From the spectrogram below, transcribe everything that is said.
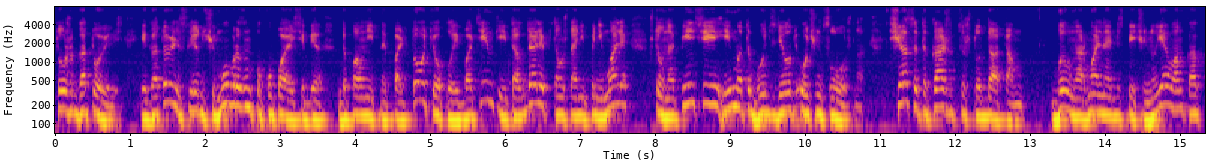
тоже готовились. И готовились следующим образом, покупая себе дополнительное пальто, теплые ботинки и так далее, потому что они понимали, что на пенсии им это будет сделать очень сложно. Сейчас это кажется, что да, там был нормально обеспечен. Но я вам, как,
